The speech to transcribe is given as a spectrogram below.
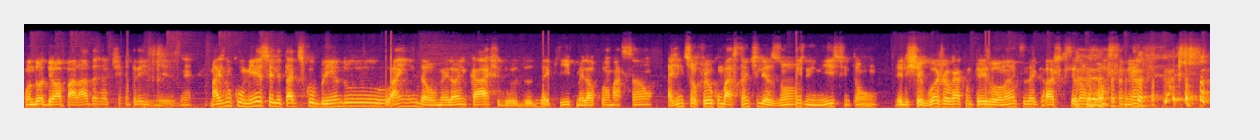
Quando deu a parada já tinha três meses, né? Mas no começo ele tá descobrindo ainda o melhor encaixe do, do, da equipe, melhor formação. A gente sofreu com bastante lesões no início, então ele chegou a jogar com três volantes, né? Que eu acho que você não gosta mesmo.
